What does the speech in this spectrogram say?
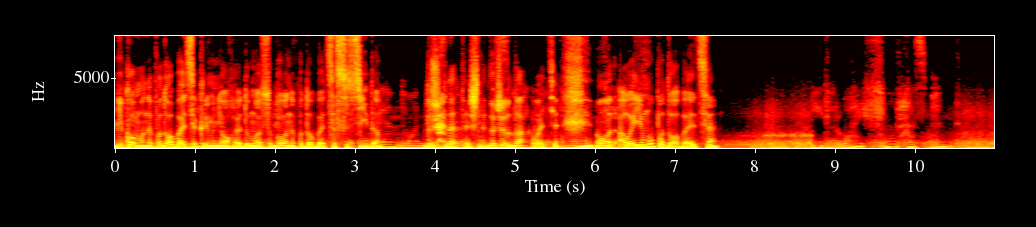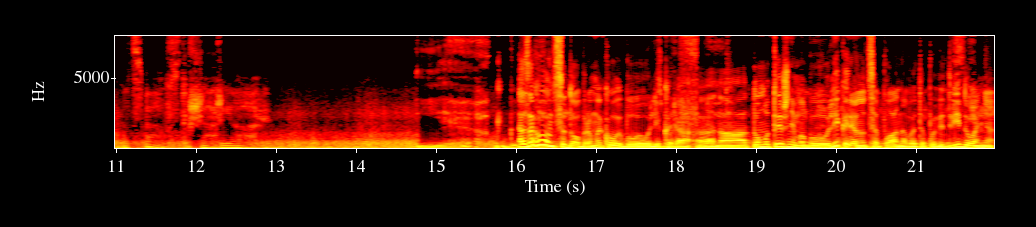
Нікому не подобається, крім нього. Я думаю, особливо не подобається сусідам. Дружина теж не дуже в захваті. От, але йому подобається. Neither wife nor husband, but spouse to Shahryar. Yeah. Good А загалом все добре. Ми коли були у лікаря? Е, На тому тижні ми були у лікаря, ну це планове типу відвідування.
